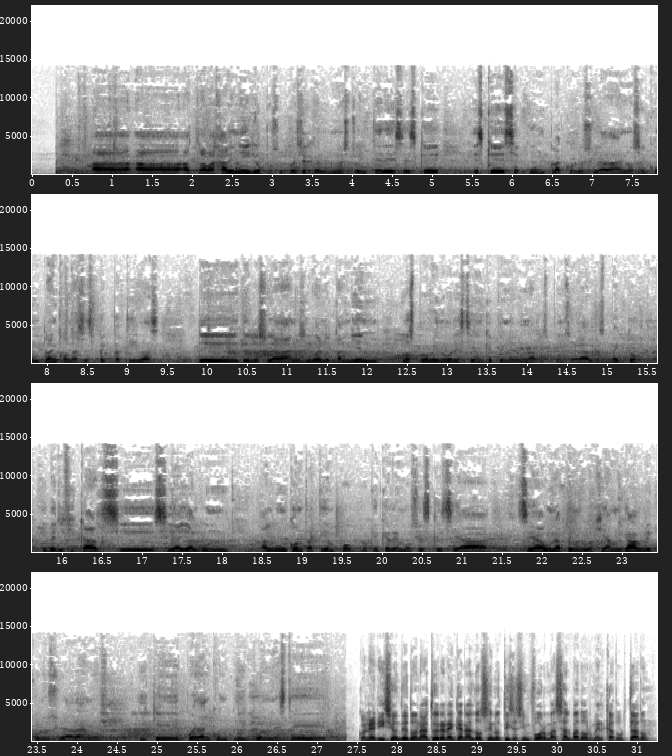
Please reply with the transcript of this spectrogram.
A, trabajar en ello, por supuesto que nuestro interés es que, es que se cumpla con los ciudadanos, se cumplan con las expectativas de, los ciudadanos y bueno, también los proveedores tienen que tener una responsabilidad al respecto y verificar si, si hay algún algún contratiempo. Lo que queremos es que sea, sea una tecnología amigable con los ciudadanos y que puedan cumplir con este... Con la edición de Donato Herrera en Canal 12 Noticias Informa, Salvador Mercado Hurtado.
